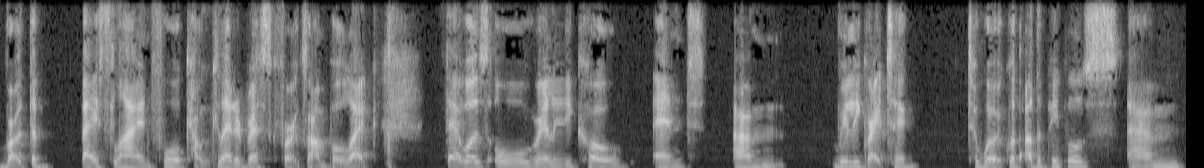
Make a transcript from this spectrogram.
wrote the baseline for Calculated Risk, for example, like that was all really cool and um, really great to to work with other people's um,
